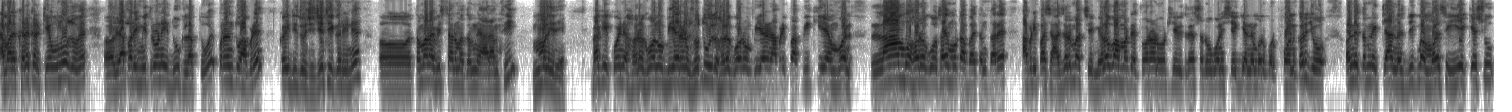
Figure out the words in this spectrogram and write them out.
અમારે ખરેખર કેવું ન જોવે વ્યાપારી મિત્રોને દુઃખ લાગતું હોય, પરંતુ આપણે કહી દીધું છે. જેથી કરીને તમારા વિસ્તારમાં તમને આરામથી મળી રહે. બાકી કોઈને હરગવાનું બિયારણ જોતું હોય તો હરગવાનું બિયારણ આપણી પાસે પીકેએમ વન લાંબો હરગવો થાય મોટા ભાઈ, તમે તારે આપણી પાસે હાજરમાં જ છે. મેળવવા માટે ચોરાણું, અઠ્યાવીસ, ત્રેસઠ, ઓગણીસ, અગિયાર નંબર ઉપર ફોન કરજો અને તમને ક્યાં નજદીકમાં મળશે એ કહેશું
